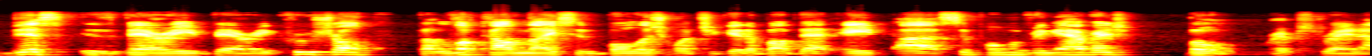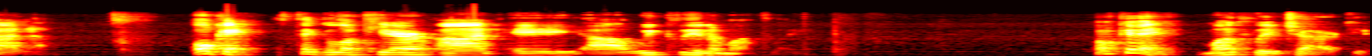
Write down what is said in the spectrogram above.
This is very, very crucial. But look how nice and bullish once you get above that 8 uh, simple moving average. Boom, rips straight on up. Okay, let's take a look here on a uh, weekly and a monthly. Okay, monthly chart here.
